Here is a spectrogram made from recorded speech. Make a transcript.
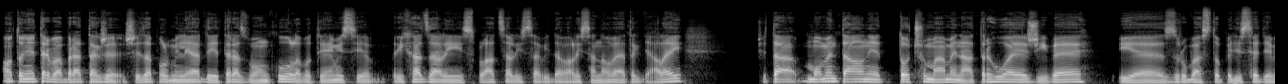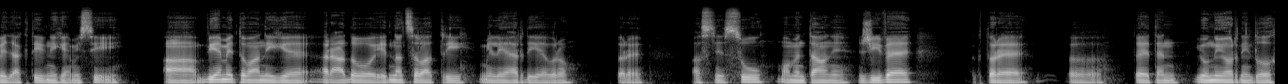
O to netreba brať tak, že 6,5 miliardy je teraz vonku, lebo tie emisie prichádzali, splácali sa, vydávali sa nové a tak ďalej. Čiže tá momentálne to, čo máme na trhu a je živé, je zhruba 159 aktívnych emisí a vyemitovaných je rádovo 1,3 miliardy eur, ktoré vlastne sú momentálne živé ktoré, e, to je ten juniorný dlh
